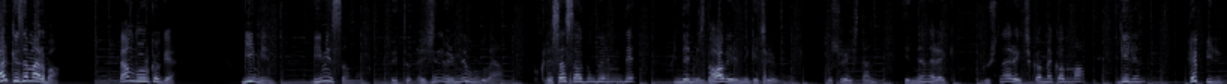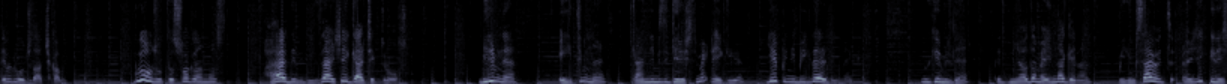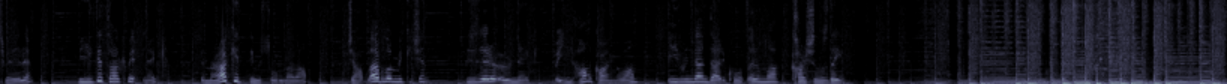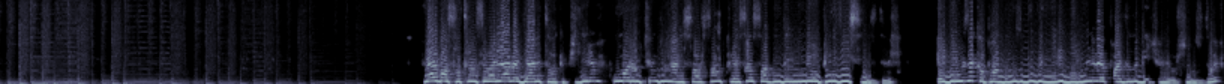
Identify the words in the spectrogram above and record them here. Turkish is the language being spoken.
Herkese merhaba. Ben Doruk Öge. Bilimin, bilim insanının ve teknolojinin önemini vurgulayan bu küresel salgın döneminde günlerimizi daha verimli geçirebilmek, bu süreçten yenilenerek, güçlenerek çıkarmak adına gelin hep birlikte bir yolculuğa çıkalım. Bu yolculukta sloganımız hayal edebildiğiniz her şey gerçektir olsun. Bilimle, eğitimle, kendimizi geliştirmekle ilgili yepyeni bilgiler edinmek, ülkemizde ve dünyada meydana gelen bilimsel ve teknolojik gelişmeleri birlikte takip etmek ve merak ettiğimiz sorulara cevaplar bulabilmek için bizlere örnek ve ilham kaynağı olan birbirinden değerli konuklarımla karşınızdayım. Merhaba satranç severler ve değerli takipçilerim. Umarım tüm dünyayı sarsan küresel salgın döneminde hepiniz iyisinizdir. Evlerimize kapandığımız bu günleri verimli ve faydalı geçiriyorsunuzdur.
